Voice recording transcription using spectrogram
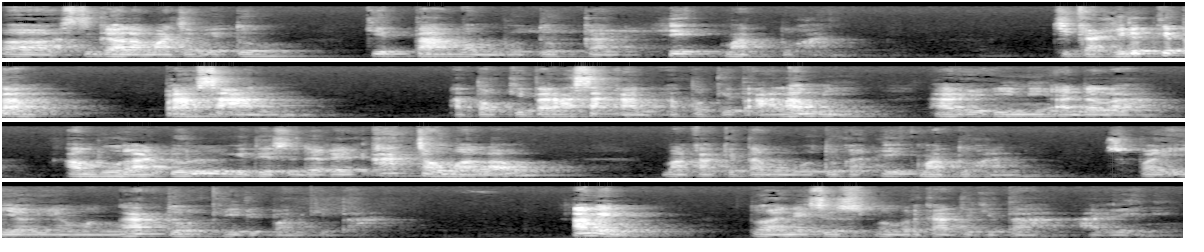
uh, segala macam itu kita membutuhkan hikmat Tuhan. Jika hidup kita perasaan atau kita rasakan atau kita alami hari ini adalah amburadul gitu ya saudara kacau balau maka kita membutuhkan hikmat Tuhan supaya ia yang mengatur kehidupan kita. Amin. Tuhan Yesus memberkati kita hari ini.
